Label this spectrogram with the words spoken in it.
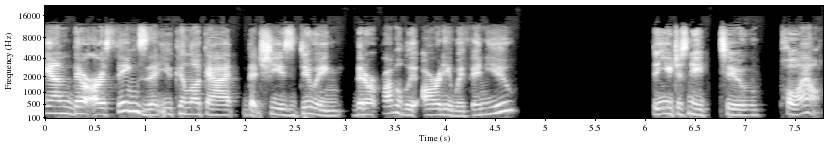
And there are things that you can look at that she is doing that are probably already within you that you just need to pull out.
